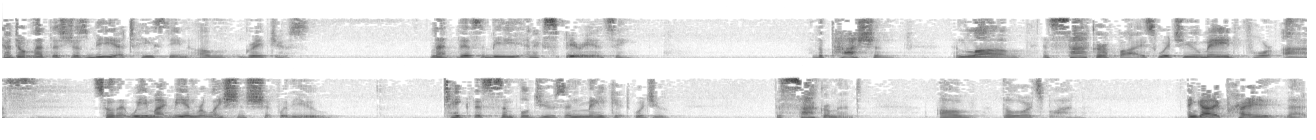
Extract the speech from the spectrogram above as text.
God, don't let this just be a tasting of grape juice. Let this be an experiencing of the passion and love and sacrifice which you made for us so that we might be in relationship with you. Take this simple juice and make it, would you? The sacrament of the Lord's blood. And God, I pray that,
